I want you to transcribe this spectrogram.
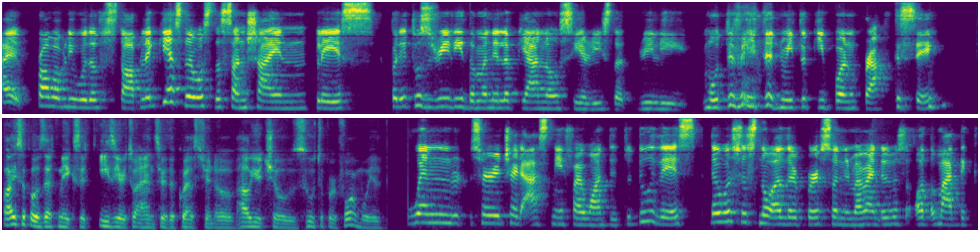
I probably would have stopped. Like, yes, there was the Sunshine Place, but it was really the Manila Piano series that really motivated me to keep on practicing. I suppose that makes it easier to answer the question of how you chose who to perform with. When Sir Richard asked me if I wanted to do this, there was just no other person in my mind. It was automatic.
